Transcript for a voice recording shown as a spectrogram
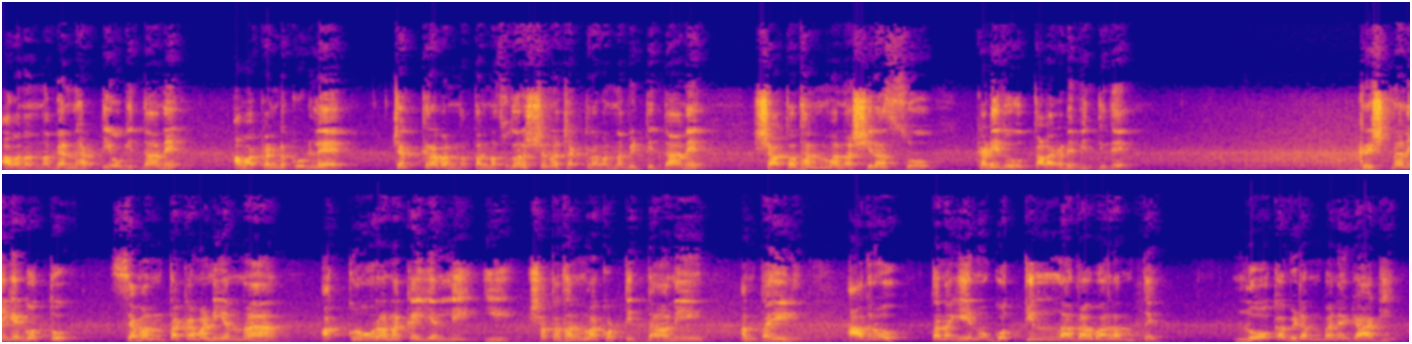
ಅವನನ್ನು ಬೆನ್ನಹಟ್ಟಿ ಹೋಗಿದ್ದಾನೆ. ಅವ ಕಂಡ ಕೂಡಲೇ ಚಕ್ರವನ್ನು, ತನ್ನ ಸುದರ್ಶನ ಚಕ್ರವನ್ನು ಬಿಟ್ಟಿದ್ದಾನೆ. ಶತಧನ್ವನ ಶಿರಸ್ಸು ಕಡಿದು ತಳಗಡೆ ಬಿದ್ದಿದೆ. ಕೃಷ್ಣನಿಗೆ ಗೊತ್ತು ಸ್ಯಮಂತಕಮಣಿಯನ್ನು ಅಕ್ರೂರನ ಕೈಯಲ್ಲಿ ಈ ಶತಧನ್ವ ಕೊಟ್ಟಿದ್ದಾನೆ ಅಂತ ಹೇಳಿ. ಆದರೂ ತನಗೇನೂ ಗೊತ್ತಿಲ್ಲದವರಂತೆ, ಲೋಕ ವಿಡಂಬನೆಗಾಗಿ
